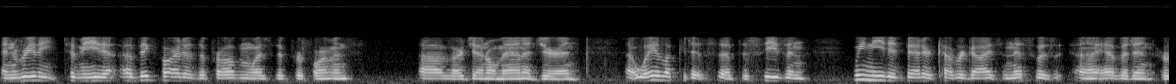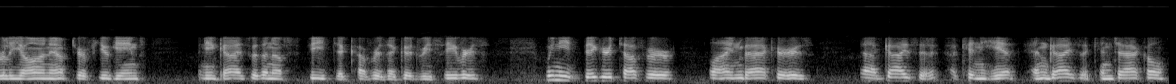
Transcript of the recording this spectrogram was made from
and really, to me, a big part of the problem was the performance of our general manager. And a way to look at it at the season, we needed better cover guys, and this was uh, evident early on after a few games. We need guys with enough speed to cover the good receivers. We need bigger, tougher linebackers, uh, guys that can hit, and guys that can tackle.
